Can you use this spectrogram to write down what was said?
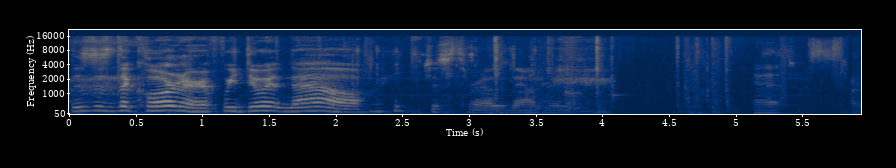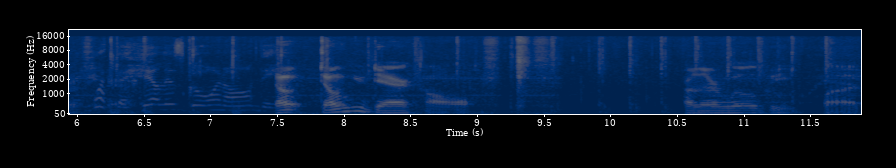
This is the corner. If we do it now, he just throws down here. Yeah, that's part of What the hell is going on there? Don't don't you dare call. Or there will be blood.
